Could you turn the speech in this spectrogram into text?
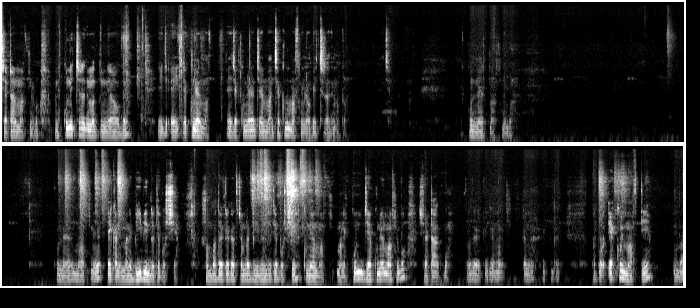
সেটার মাপ নেব। মানে কোন ইচ্ছাসাধীন মতো নেওয়া হবে, এই যে এই যে কোণের মাপ, এই যে কোণের যে যে কোনো মাপ নিলে হবে ইচ্ছাসাধীন মতো। কোণের মাপ নেব। কোণের মাপ নিয়ে এখানে মানে বি বিন্দুতে বসিয়ে সম্পাদকের ক্ষেত্রে আমরা বি বিন্দুতে বসিয়ে কোণের মাপ মানে কোন যে কোণের মাপ নেব সেটা আঁকবো। আমাদের তারপর একই মাপ দিয়ে আমরা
